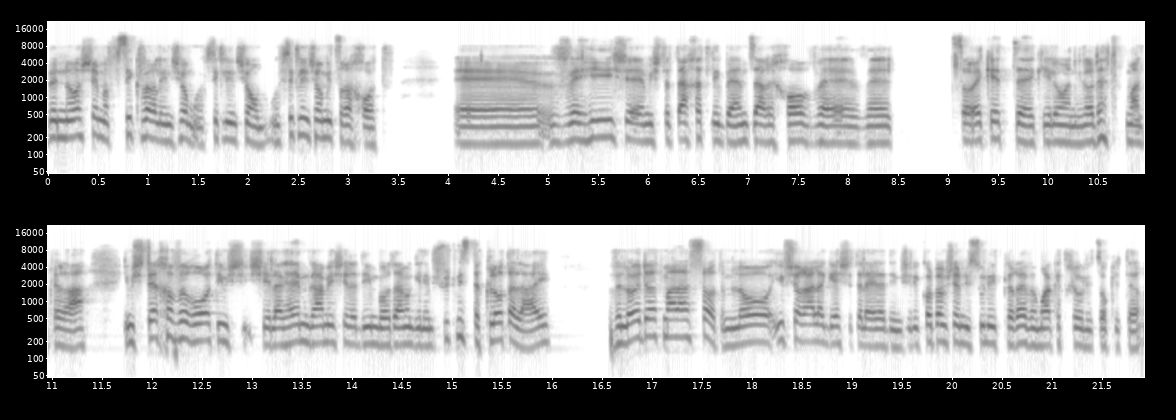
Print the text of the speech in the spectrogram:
בנו שמפסיק כבר לנשום, הוא הפסיק לנשום, הוא הפסיק לנשום מצרחות. אה, והיא שמשתטחת לי באמצע הרחוב וצועקת, אה, כאילו, אני לא יודעת מה קרה, עם שתי חברות, עם שלהם גם יש ילדים באותם הגילים, פשוט מסתכלות עליי, ולא יודעות מה לעשות, הם לא, אי אפשר היה לגשת אל הילדים שלי, כל פעם שהם ניסו להתקרב הם רק התחילו לצעוק יותר.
